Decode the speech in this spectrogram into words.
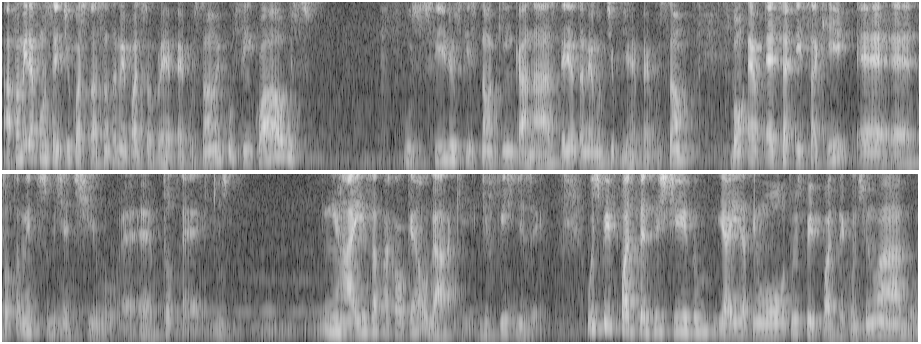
A família consentiu com a situação também pode sofrer repercussão. E, por fim, qual os os filhos que estão aqui encarnados teriam também algum tipo de repercussão? Bom, é, essa, isso aqui é, é totalmente subjetivo, é, é, to, é enraiza para qualquer lugar aqui, difícil dizer. O espírito pode ter desistido, e aí já tem um outro, o espírito pode ter continuado.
